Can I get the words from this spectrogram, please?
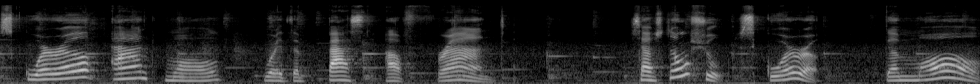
Squirrel and Mole were the best of friends。小松鼠 Squirrel 跟 Mole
